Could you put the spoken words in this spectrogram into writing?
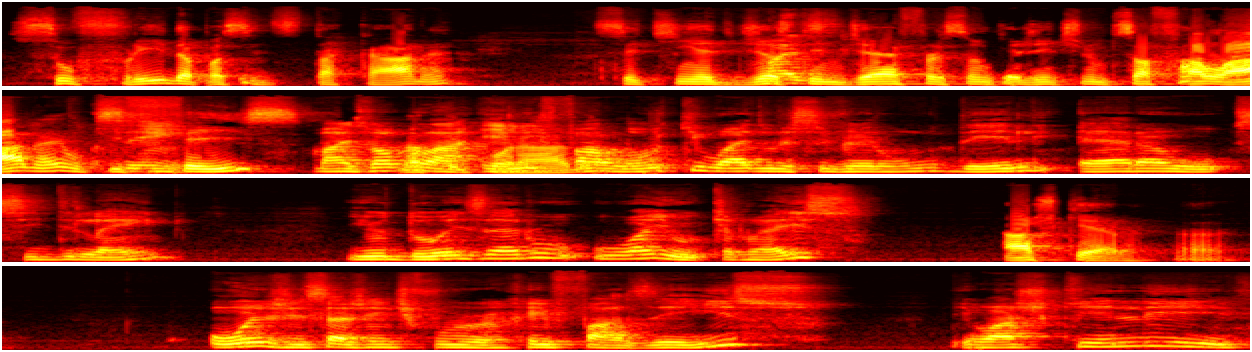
sofrida para se destacar, né? Você tinha Justin mas, Jefferson, que a gente não precisa falar, né? O que sim, fez. Mas vamos lá, temporada. ele falou que o wide receiver 1 dele era o Sid Lamb e o 2 era o, o Ayuk, não é isso? Acho que era. É. Hoje, se a gente for refazer isso, eu acho que ele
